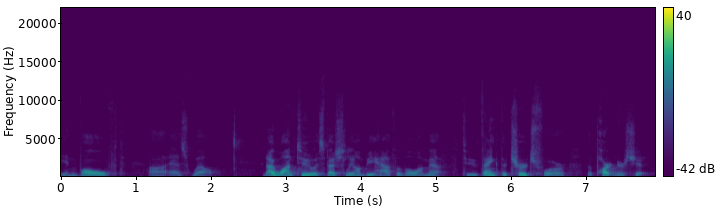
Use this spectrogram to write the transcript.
involved as well. And I want to, especially on behalf of OMF, to thank the church for the partnership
